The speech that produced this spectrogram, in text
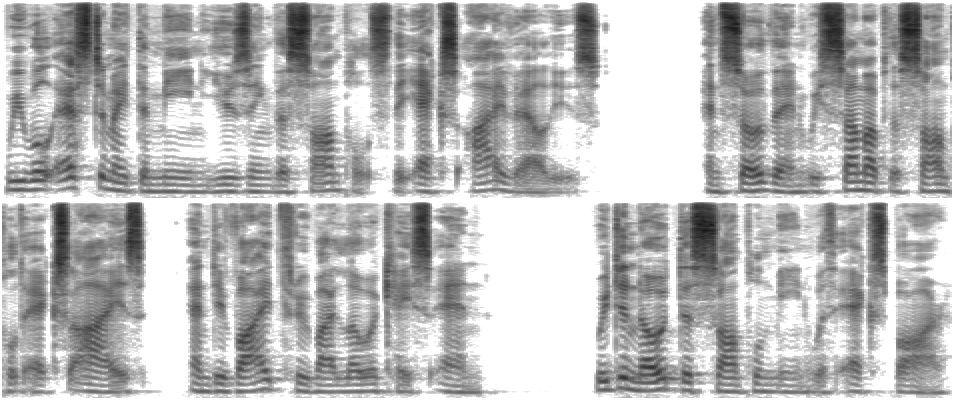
we will estimate the mean using the samples, the xi values. And so then we sum up the sampled xi's and divide through by lowercase n. We denote this sample mean with x bar.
